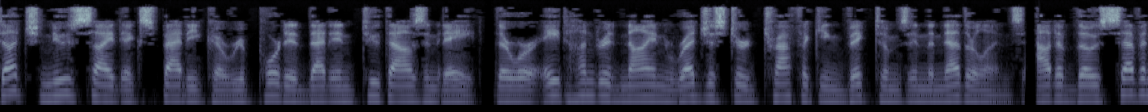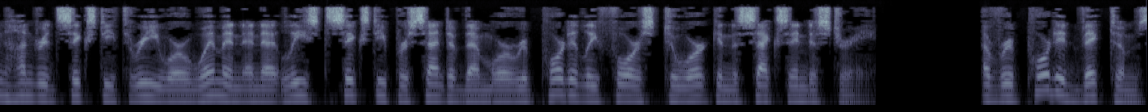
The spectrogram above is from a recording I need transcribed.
Dutch news site Expatica reported that in 2008, there were 809 registered trafficking victims in the Netherlands, out of those 763 were women and at least 60% of them were reportedly forced to work in the sex industry. Of reported victims,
